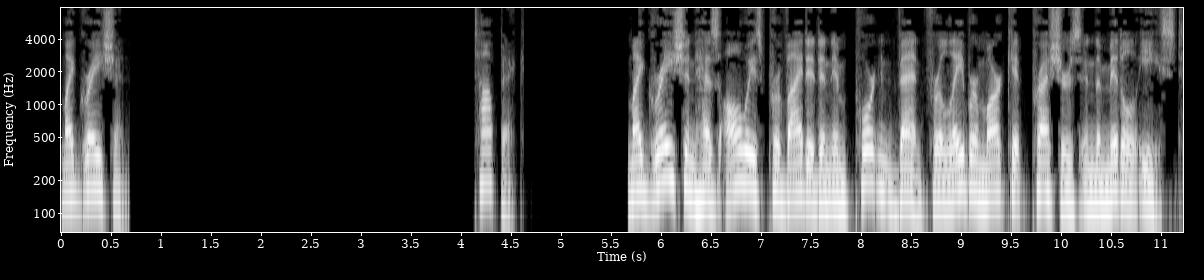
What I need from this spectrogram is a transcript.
Migration Migration has always provided an important vent for labor market pressures in the Middle East.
